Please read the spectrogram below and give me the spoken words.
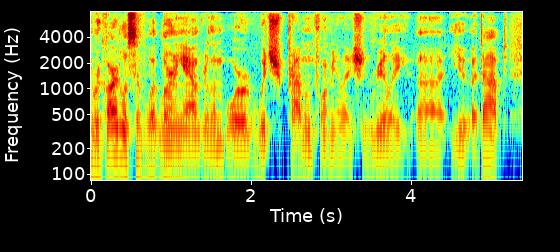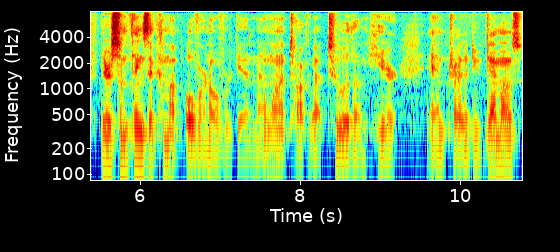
regardless of what learning algorithm or which problem formulation really uh, you adopt, there are some things that come up over and over again. And I want to talk about two of them here and try to do demos.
